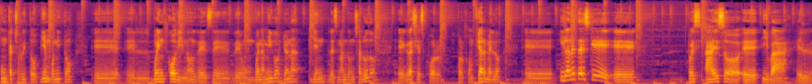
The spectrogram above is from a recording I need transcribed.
un cachorrito bien bonito, eh, el buen Cody, ¿no? Desde de un buen amigo, Jonah, Jen, les mando un saludo, eh, gracias por, por confiármelo. Y la neta es que, pues a eso iba el,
